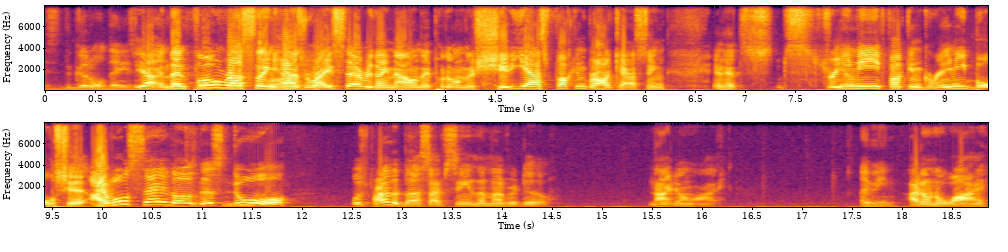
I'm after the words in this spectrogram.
it's the good old days. Yeah, man. and then Flo Wrestling Flo, has dude. rights to everything now, and they put it on their shitty ass fucking broadcasting, and it's streamy, fucking grainy bullshit. I will say though, this dual was probably the best I've seen them ever do. Not gonna lie, I mean, I don't know why.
